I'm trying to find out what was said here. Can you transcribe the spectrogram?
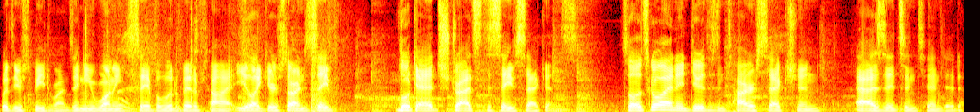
with your speed runs and you're wanting to save a little bit of time. You like you're starting to save look at strats to save seconds. So let's go ahead and do this entire section as it's intended.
